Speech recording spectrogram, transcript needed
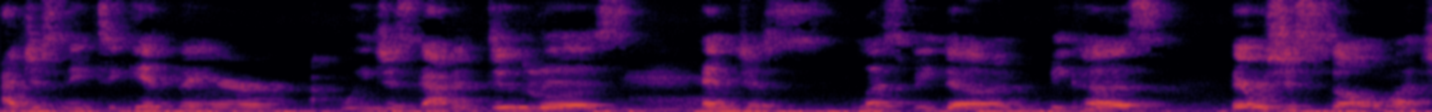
I just need to get there. We just got to do Do it. this and just let's be done because there was just so much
